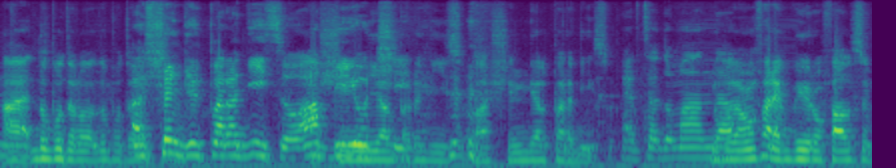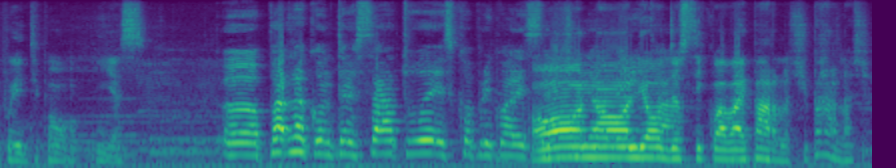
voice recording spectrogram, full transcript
ah, dopo te lo dopo te lo Ascendi il paradiso, A, B o Scendi al C. paradiso, ah, scendi al paradiso. Terza Lo domanda. potevamo fare vero o falso e poi tipo yes. Uh, parla con tre statue e scopri quale sia Oh dicendo no, li verità. odio sti qua, vai, parlaci, parlaci.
